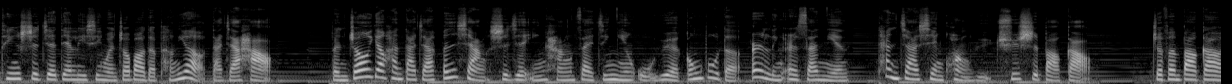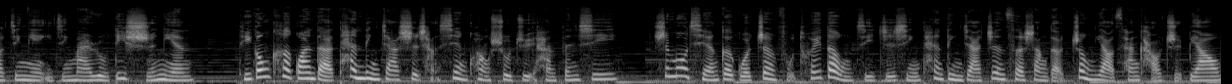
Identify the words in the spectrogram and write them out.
听世界电力新闻周报的朋友，大家好。本周要和大家分享世界银行在今年五月公布的二零二三年碳价现况与趋势报告。这份报告今年已经迈入第十年，提供客观的碳定价市场现况数据和分析，是目前各国政府推动及执行碳定价政策上的重要参考指标。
